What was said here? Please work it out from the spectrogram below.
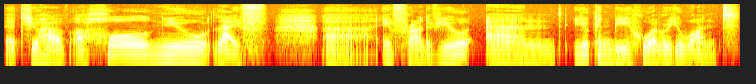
that you have a whole new life uh, in front of you, and you can be whoever you want.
